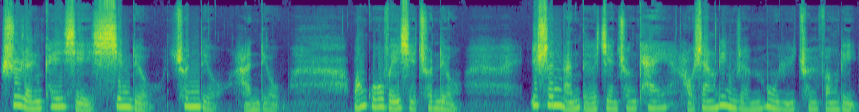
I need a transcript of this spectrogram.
诗人可以写新柳、春柳、寒柳。王国维写春柳，一生难得见春开，好像令人沐于春风里。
